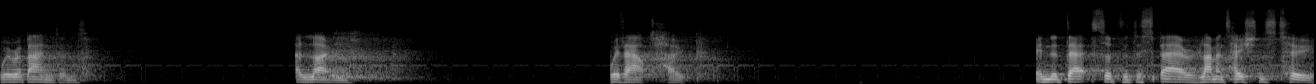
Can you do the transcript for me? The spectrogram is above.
We're abandoned alone, without hope. In the depths of the despair of Lamentations 2,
